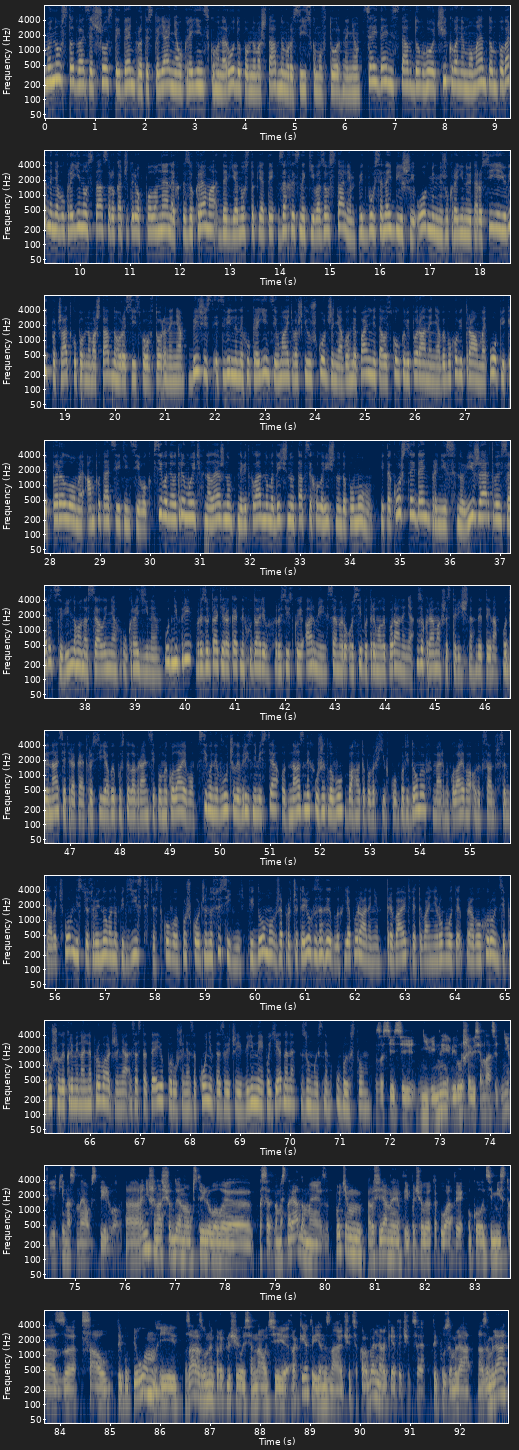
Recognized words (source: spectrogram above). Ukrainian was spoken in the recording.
Минув 126-й день протистояння українського народу повномасштабному російському вторгненню. Цей день став довгоочікуваним моментом повернення в Україну 144 полонених, зокрема 95 захисників Азовсталі. Відбувся найбільший обмін між Україною та Росією від початку повномасштабного російського вторгнення. Більшість звільнених українців мають важкі ушкодження, вогнепальні та осколкові поранення, вибухові травми, опіки, переломи, ампутації кінців. Всі вони отримують належну невідкладну медичну та психологічну допомогу. І також цей день приніс нові жертви серед цивільного населення України у Дніпрі. В результаті ракетних ударів російської армії семеро осіб отримали поранення, зокрема шестирічна дитина. 11 ракет Росія випустила вранці по Миколаєву. Всі вони влучили в різні місця. Одна з них у житлову багатоповерхівку. Повідомив мер Миколаєва Олександр Сенкевич. Повністю зруйновано під'їзд, частково пошкоджено сусідній. Відомо вже про чотирьох загиблих є поранені. Тривають рятувальні роботи. Правоохоронці порушили кримінальне провадження за статтею порушення законів та звичаїв війни, поєднане з умисним убивством. За всі ці дні війни від лише 18 днів, які нас не обстрілювали. Раніше нас щоденно обстрілювали касетними снарядами. Потім росіяни і почали атакувати околиці міста з САУ типу Піон, і зараз вони переключилися на оці ракети. Я не знаю, чи це корабельні ракети, чи це типу Земля Земля,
